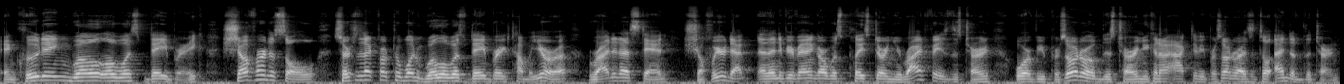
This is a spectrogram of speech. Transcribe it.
including Will-O-Wisp Daybreak, shove her to Soul, search the deck for up to one Will-O-Wisp Daybreak Tamayura, ride it as stand, shuffle your deck, and then if your Vanguard was placed during your ride phase this turn, or if you Persona Road this turn, you cannot activate Persona Rides until end of the turn.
